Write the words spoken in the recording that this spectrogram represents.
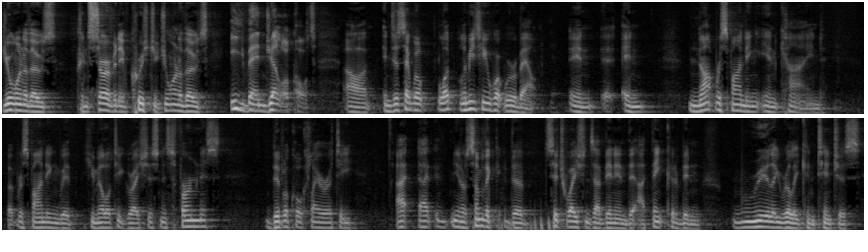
you're one of those conservative Christians, you're one of those evangelicals, uh, and just say, well, let, let me tell you what we're about. And, and not responding in kind, but responding with humility, graciousness, firmness, biblical clarity. I, I, you know, some of the the situations I've been in that I think could have been really, really contentious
